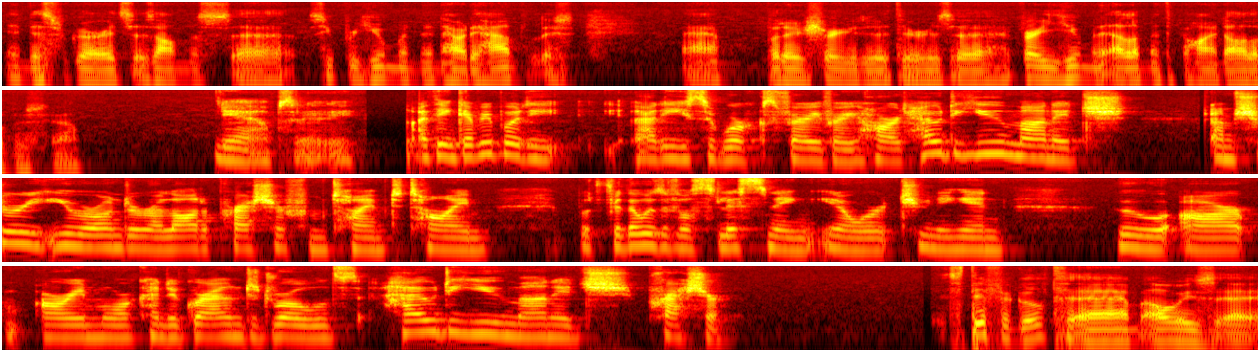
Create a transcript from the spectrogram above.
in this regards as almost uh, superhuman in how they handle it. Um, but I assure you that there is a very human element behind all of it. Yeah. Yeah, absolutely. I think everybody at ESA works very, very hard. How do you manage? I'm sure you are under a lot of pressure from time to time, but for those of us listening, you know, or tuning in, who are are in more kind of grounded roles, how do you manage pressure? It's difficult. Um, always, uh,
